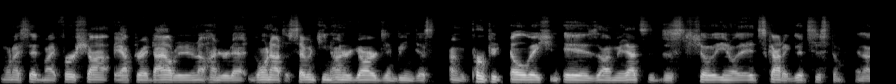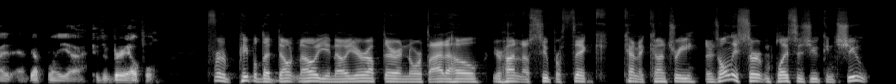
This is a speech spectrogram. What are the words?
when i said my first shot after i dialed it in 100 at going out to 1700 yards and being just i mean perfect elevation is i mean that's just show you know it's got a good system and i, I definitely uh it's very helpful for people that don't know, you know, you're up there in North Idaho, you're hunting a super thick kind of country. There's only certain places you can shoot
